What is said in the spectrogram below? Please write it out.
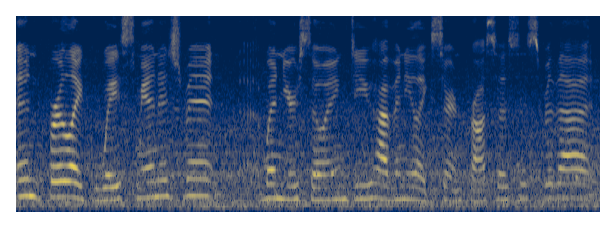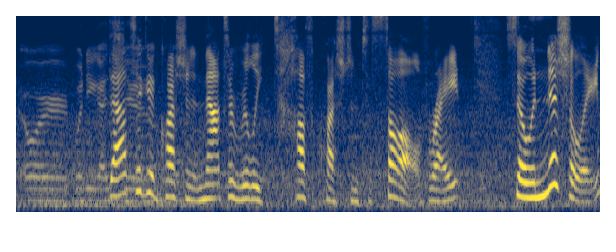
And for like waste management, when you're sewing, do you have any like certain processes for that, or what do you guys That's do? a good question, and that's a really tough question to solve, right? So, initially,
